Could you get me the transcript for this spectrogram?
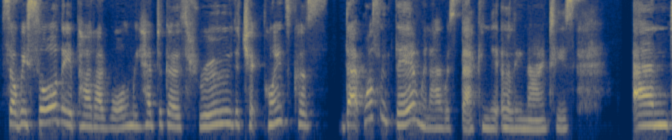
so we saw the apartheid wall, and we had to go through the checkpoints because that wasn't there when I was back in the early 90s. And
